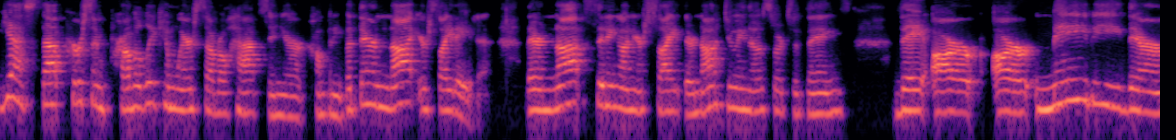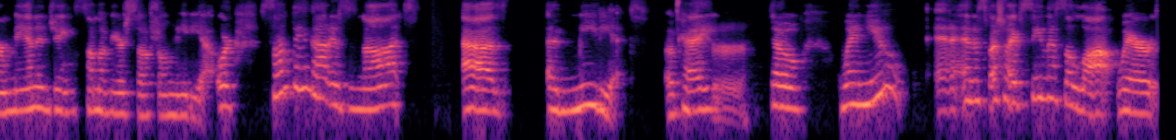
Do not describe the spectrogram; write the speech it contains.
yes, that person probably can wear several hats in your company, but they're not your site agent. They're not sitting on your site, they're not doing those sorts of things. They are are maybe they're managing some of your social media or something that is not as immediate Okay. Sure. So when you and especially I've seen this a lot where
